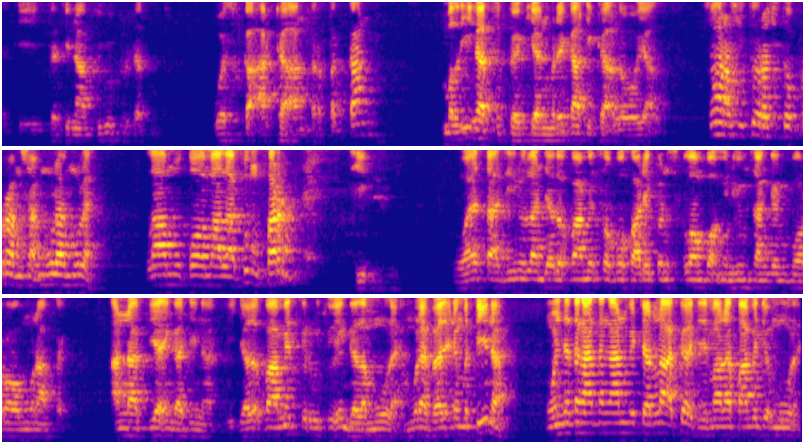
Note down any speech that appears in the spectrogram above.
jadi jadi nabi itu berat. Wes keadaan tertekan, melihat sebagian mereka tidak loyal. Saya itu ras itu perang, saya mulai-mulai. Lamu malakum farji. Wa stadinu lan jaluk pamit sapa farikun sekelompok minum sangking para munafik. An-Nabiya ing kanjeng Nabi. Jaluk pamit dirujuk ing dalam mulai. Mulai balik ning Madinah. Mungkin tengah-tengah medan laga jadi malah pamit yo mulai.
